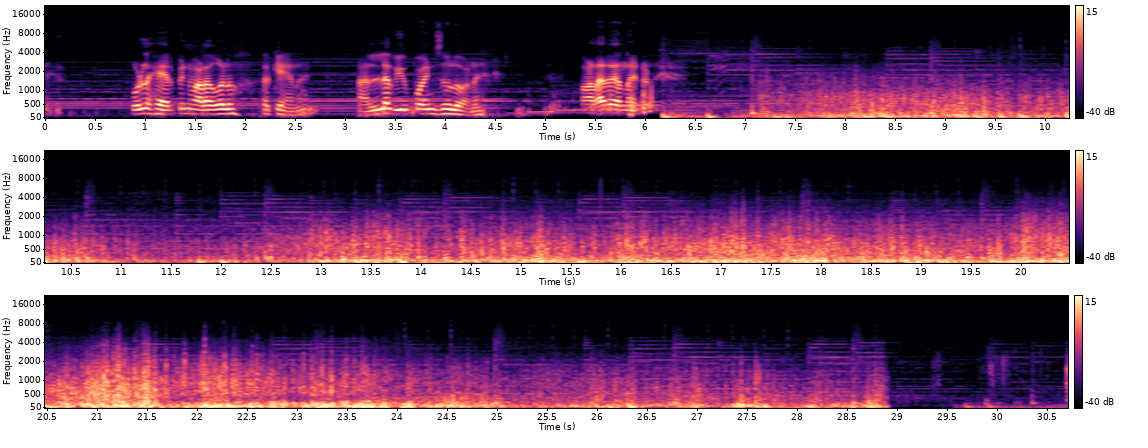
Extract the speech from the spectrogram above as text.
ഫുൾ ഹെയർപിൻ വളവുകളും ഒക്കെയാണ്. നല്ല വ്യൂ പോയിന്റ്സുകളുമാണ് വളരെ നന്നായിട്ടുണ്ട്.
